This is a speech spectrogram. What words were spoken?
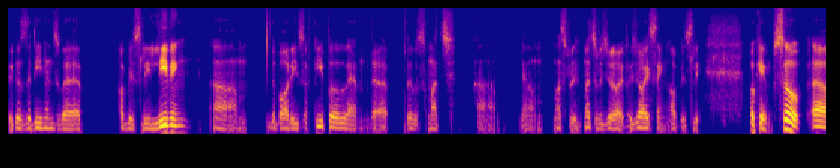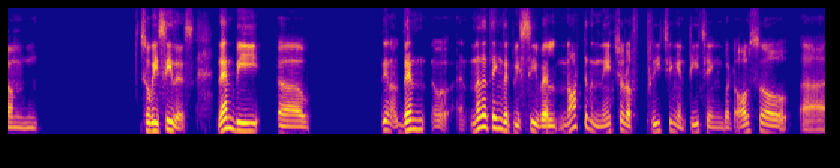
Because the demons were obviously leaving um, the bodies of people, and uh, there was much. You know, much much rejo rejoicing, obviously. Okay, so um, so we see this. Then we uh, you know then uh, another thing that we see well not in the nature of preaching and teaching but also uh,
